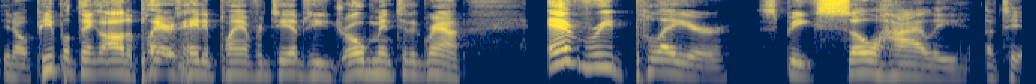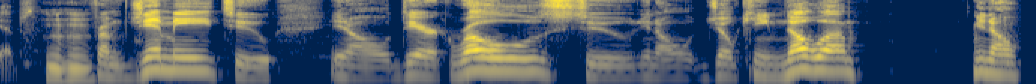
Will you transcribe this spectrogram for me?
You know, people think, oh, the players hated playing for Tibbs. He drove them into the ground. Every player speaks so highly of Tibbs, mm-hmm. from Jimmy to you know Derrick Rose to you know Joakim Noah. You know,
